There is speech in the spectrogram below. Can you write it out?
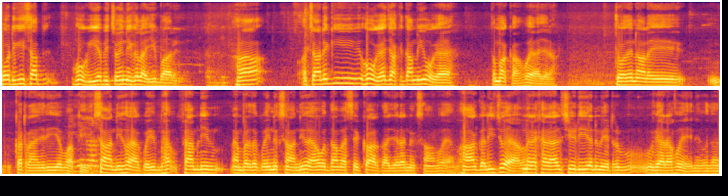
ਉੱਡ ਗਈ ਸਭ ਹੋ ਗਈ ਆ ਵਿੱਚੋਂ ਹੀ ਨਿਕਲ ਆਈ ਬਾਹਰ। ਹਾਂ ਅਚਾਨਕ ਹੀ ਹੋ ਗਿਆ ਯਕਦਮ ਹੀ ਹੋ ਗਿਆ। ਧਮਾਕਾ ਹੋਇਆ ਜਰਾ। ਤੇ ਉਹਦੇ ਨਾਲ ਇਹ ਘਟਨਾ ਜਿਹੜੀ ਆ ਵਾਪਰੀ। ਨੁਕਸਾਨ ਨਹੀਂ ਹੋਇਆ ਕੋਈ। ਫੈਮਿਲੀ ਮੈਂਬਰ ਦਾ ਕੋਈ ਨੁਕਸਾਨ ਨਹੀਂ ਹੋਇਆ। ਉਦਾਂ ਵੈਸੇ ਘਰ ਦਾ ਜਿਹੜਾ ਨੁਕਸਾਨ ਹੋਇਆ ਹਾਂ, ਗਲੀ 'ਚ ਹੋਇਆ ਮੇਰਾ ਖਿਆਲ ਐਲਸੀਡੀ ਇਨਵੇਟਰ ਵਗੈਰਾ ਹੋਏ ਨੇ ਉਹਦਾ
